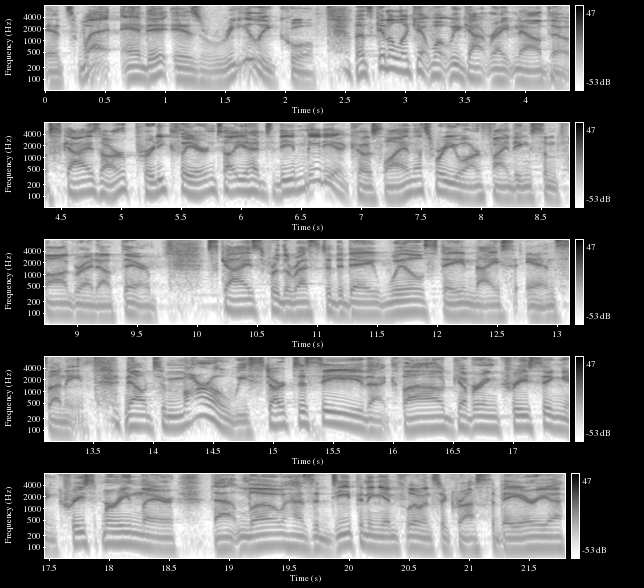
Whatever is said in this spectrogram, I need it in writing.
it's wet and it is really cool. Let's get a look at what we got right now, though. Skies are pretty clear until you head to the immediate coastline. That's where you are finding some fog right out there. Skies for the rest of the day will stay nice and sunny. Now, tomorrow we start to see that cloud cover increasing, increased marine layer. That low has a deepening influence across the Bay Area,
